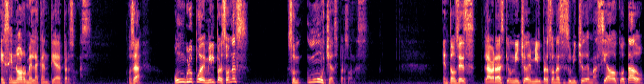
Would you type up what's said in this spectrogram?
es enorme la cantidad de personas. O sea, un grupo de mil personas son muchas personas. Entonces, la verdad es que un nicho de mil personas es un nicho demasiado acotado.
